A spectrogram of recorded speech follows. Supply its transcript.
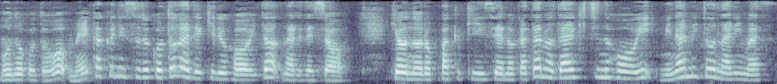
物事を明確にすることができる方位となるでしょう。今日の六白金星の方の大吉の方位、南となります。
